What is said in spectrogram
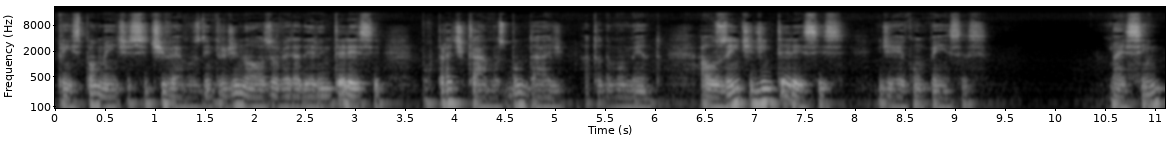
principalmente se tivermos dentro de nós o verdadeiro interesse por praticarmos bondade a todo momento, ausente de interesses e de recompensas, mas sim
